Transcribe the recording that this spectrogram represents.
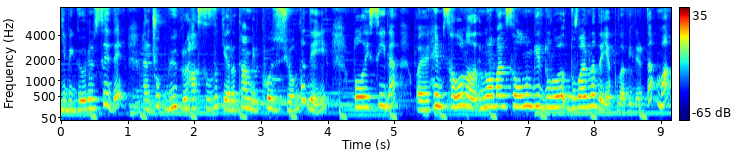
gibi görünse de hani çok büyük rahatsızlık yaratan bir pozisyonda değil. Dolayısıyla eee, hem salon normalde salonun bir duvarına da yapılabilirdi ama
